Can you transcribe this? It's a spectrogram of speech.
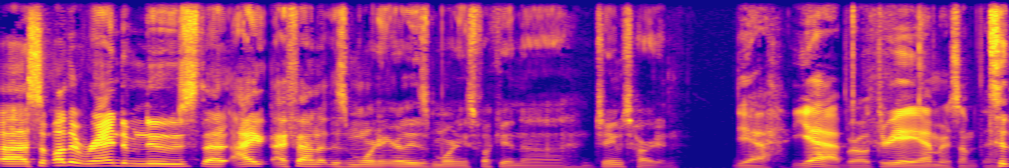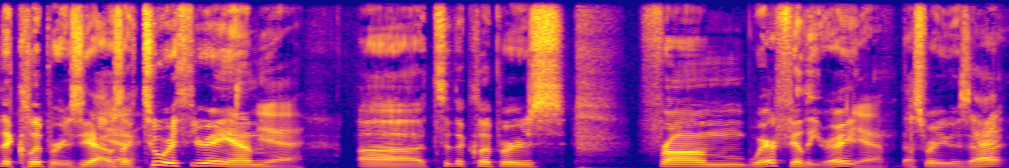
uh, some other random news that I, I found out this morning, early this morning, is fucking uh, James Harden Yeah, yeah, bro. 3 a.m. or something. to the Clippers. Yeah, it was like 2 or 3 a.m. yeah, Uh, to the Clippers from where? Philly, right? Yeah. That's where he was at.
